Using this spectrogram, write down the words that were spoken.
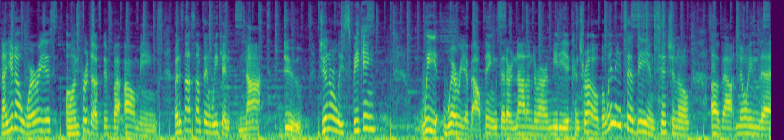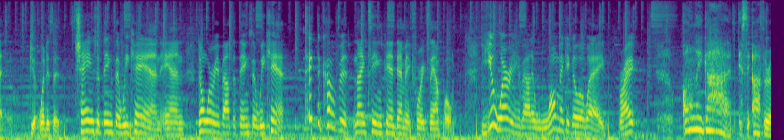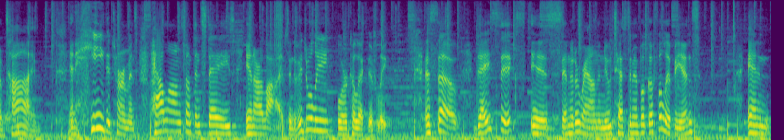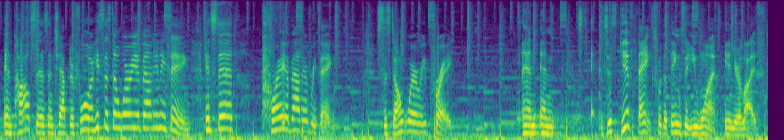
Now, you know, worry is unproductive by all means, but it's not something we can not do. Generally speaking, we worry about things that are not under our immediate control, but we need to be intentional about knowing that, what is it, change the things that we can and don't worry about the things that we can't. Take the COVID 19 pandemic, for example. You worrying about it won't make it go away, right? Only God is the author of time, and He determines how long something stays in our lives, individually or collectively. And so, day six is centered around the New Testament book of Philippians. And, and Paul says in chapter 4, he says, Don't worry about anything. Instead, pray about everything. He says, Don't worry, pray. And, and just give thanks for the things that you want in your life.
